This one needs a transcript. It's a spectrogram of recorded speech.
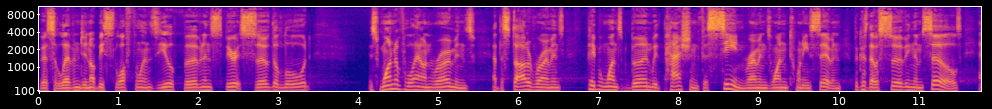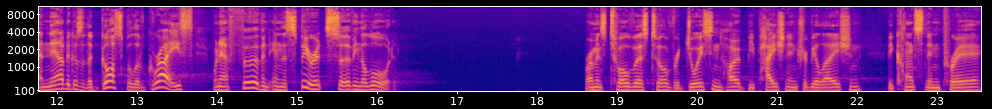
Verse 11 Do not be slothful in zeal, fervent in spirit, serve the Lord. It's wonderful how in Romans, at the start of Romans, people once burned with passion for sin, Romans 1.27, because they were serving themselves. And now because of the gospel of grace, we're now fervent in the spirit, serving the Lord. Romans 12, verse 12, rejoice in hope, be patient in tribulation, be constant in prayer.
